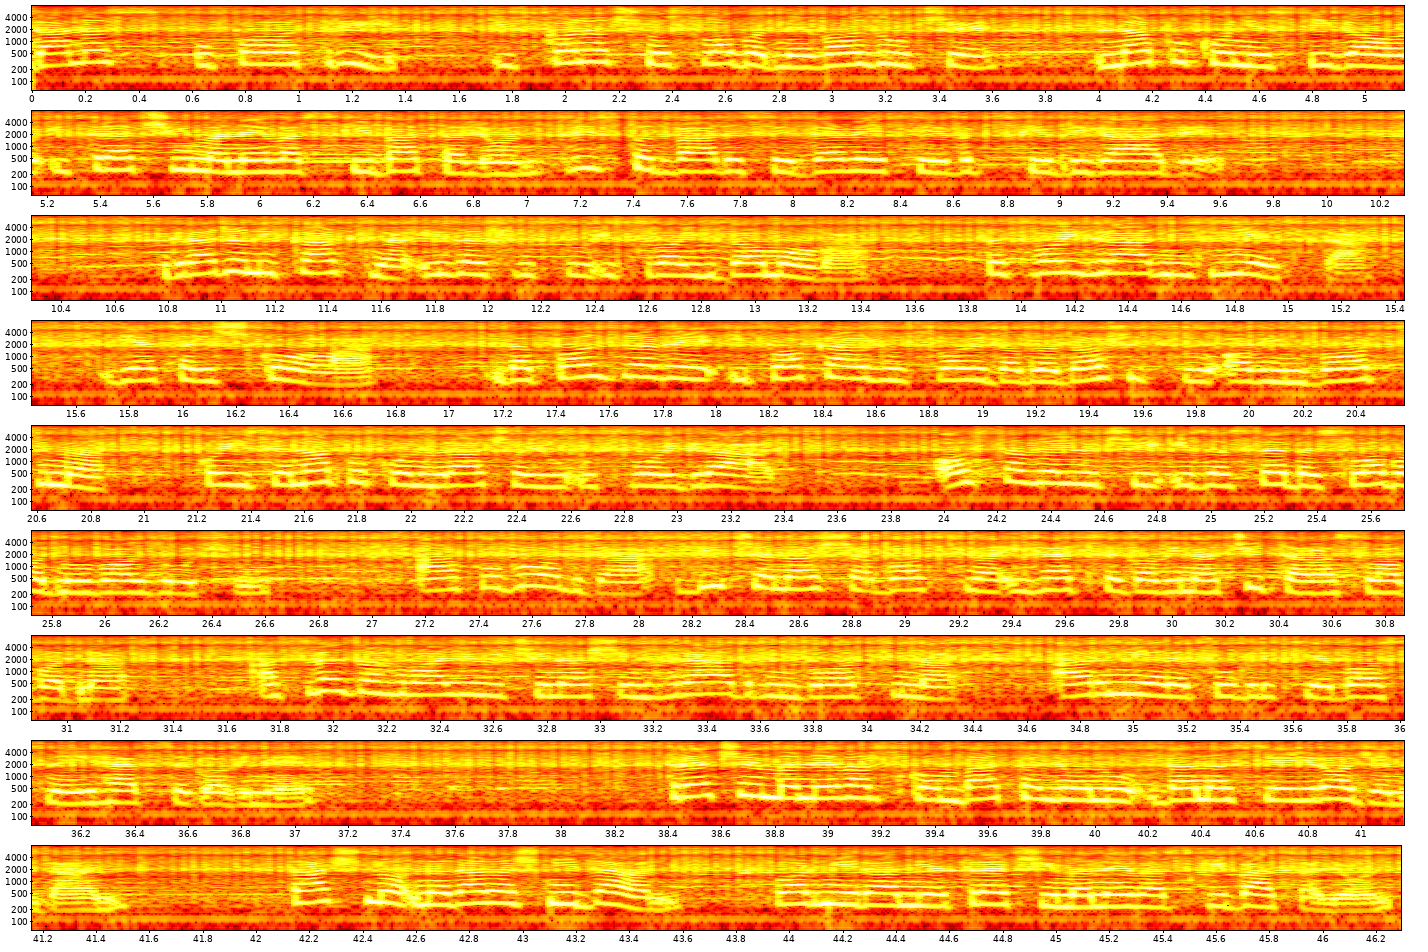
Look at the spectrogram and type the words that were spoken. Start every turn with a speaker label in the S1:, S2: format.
S1: Danas u pola tri iz konačno slobodne vozuće napokon je stigao i treći manevarski bataljon 329. Brdske brigade. Građani Kaknja izašli su iz svojih domova, sa svojih radnih mjesta, djeca iz škola, da pozdrave i pokažu svoju dobrodošlicu ovim borcima koji se napokon vraćaju u svoj grad, ostavljajući iza sebe slobodnu vozuću. A ako Bog da, bit će naša Bosna i Hercegovina čitava slobodna, a sve zahvaljujući našim hrabrim borcima Armije Republike Bosne i Hercegovine. Trećem manevarskom bataljonu danas je i rođendan. Tačno na današnji dan formiran je treći manevarski bataljon.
